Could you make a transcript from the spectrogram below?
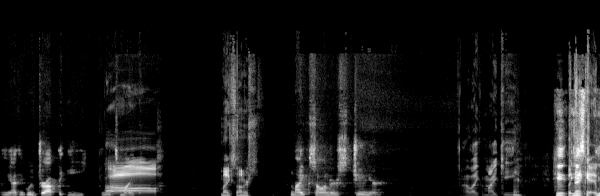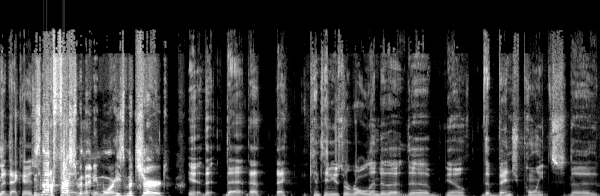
I think, I think we've dropped the E. think it's Mike. Oh, Mike Saunders. Mike Saunders Jr. I like Mikey. He, But he's, that, he- but that goes. he's not a that kinda- freshman anymore. He's matured. Yeah, that that that that continues to roll into the the you know the bench points, the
